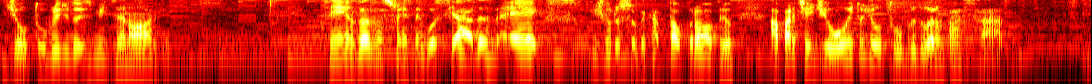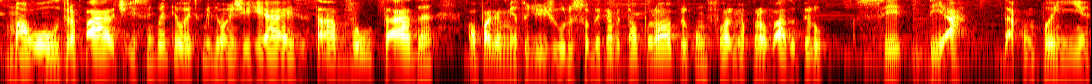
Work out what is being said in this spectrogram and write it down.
de outubro de 2019, sendo as ações negociadas ex juros sobre capital próprio a partir de 8 de outubro do ano passado. Uma outra parte de 58 milhões de reais está voltada ao pagamento de juros sobre capital próprio, conforme aprovado pelo CDA da companhia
